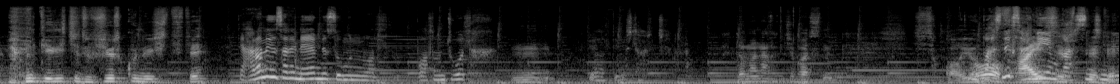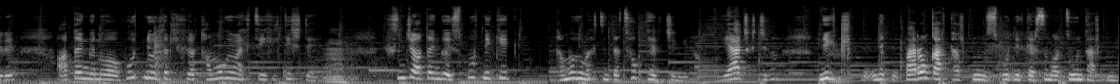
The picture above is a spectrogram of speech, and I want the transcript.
дэрийг чи зөвшөөрөхгүй нэ шүү дээ. Тэгээ 11 сарын 8-наас өмнө бол боломжгүй л ах. Би бол тэгж л харж байна. Тэгээ манайхан чи бас нэг гоё бас нэг сайн юм гарсан чинь нэрээ. Одоо ингээ нөгөө хүүтний үйлдвэрлэхээр томоогийн вакцины эхэлдэж штэ. Тэгсэн чи одоо ингээ спутникийг томоогийн вакцинтай цуг тарьж ийн гэдэг байна. Яаж гэж юм? Нэг нэг баруун гар талд нь спутник тарьсан бол зүүн талд нь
